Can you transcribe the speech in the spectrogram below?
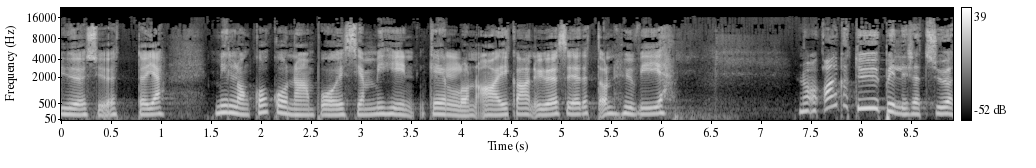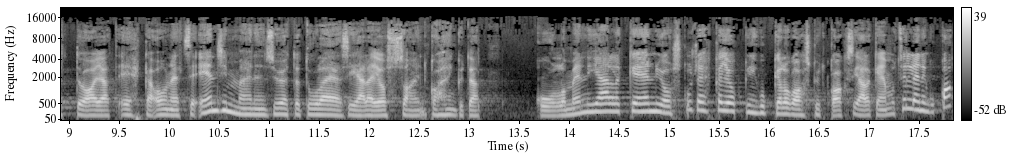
yösyöttöjä, milloin kokonaan pois ja mihin kellon aikaan yösyötöt on hyviä? No aika tyypilliset syöttöajat ehkä on, että se ensimmäinen syöttö tulee siellä jossain 23 jälkeen, joskus ehkä jo niin kuin kello 22 jälkeen, mutta silleen niin kuin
